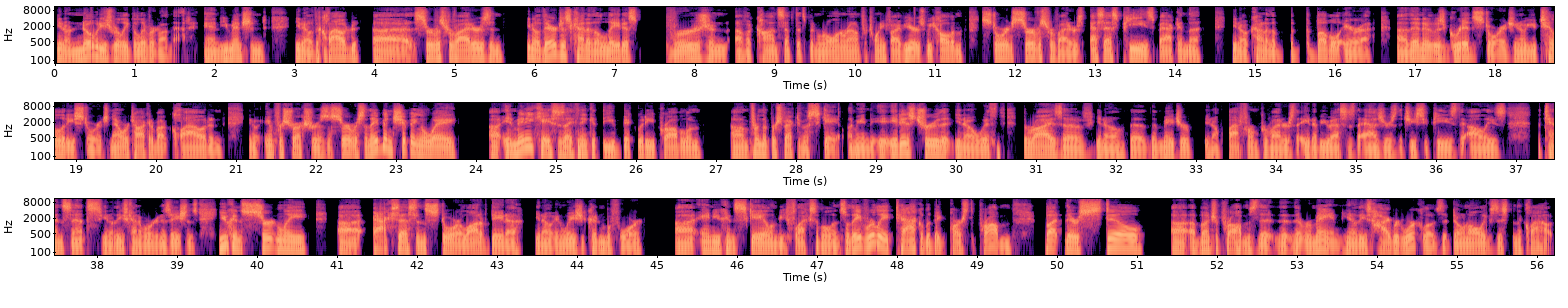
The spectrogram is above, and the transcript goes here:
you know, nobody's really delivered on that. And you mentioned, you know, the cloud uh, service providers and, you know, they're just kind of the latest version of a concept that's been rolling around for 25 years. We called them storage service providers, SSPs, back in the, you know, kind of the, the, the bubble era. Uh, then it was grid storage, you know, utility storage. Now we're talking about cloud and, you know, infrastructure as a service. And they've been chipping away, uh, in many cases, I think, at the ubiquity problem um, from the perspective of scale. I mean, it, it is true that you know with the rise of you know the the major you know platform providers, the AWSs, the Azures, the GCPs, the Ollys, the Tencents, you know these kind of organizations, you can certainly uh, access and store a lot of data, you know, in ways you couldn't before. Uh, and you can scale and be flexible. And so they've really tackled a big part of the problem, but there's still uh, a bunch of problems that, that, that remain. You know, these hybrid workloads that don't all exist in the cloud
